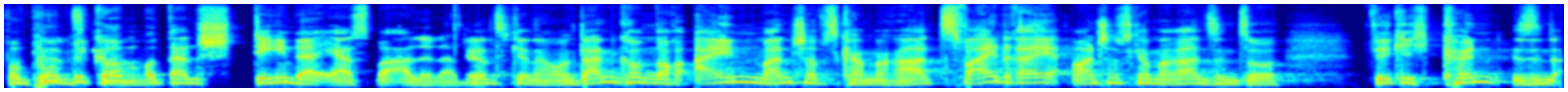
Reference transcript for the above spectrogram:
vom Publikum genau. und dann stehen da erstmal alle damit. Ganz genau. Und dann kommt noch ein Mannschaftskamerad. Zwei, drei Mannschaftskameraden sind so, wirklich können, sind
